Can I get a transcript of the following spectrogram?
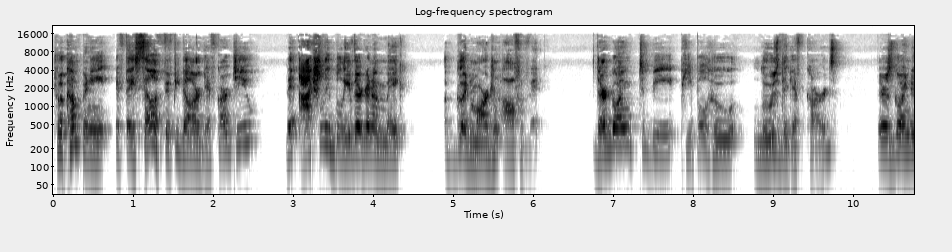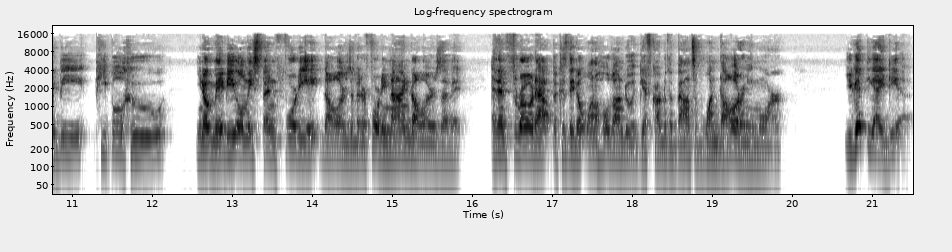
To a company, if they sell a $50 gift card to you, they actually believe they're going to make a good margin off of it. They're going to be people who lose the gift cards. There's going to be people who, you know, maybe only spend $48 of it or $49 of it and then throw it out because they don't want to hold on to a gift card with a balance of $1 anymore. You get the idea.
